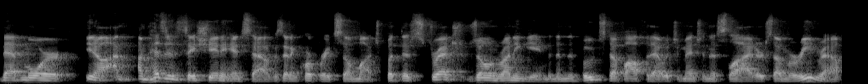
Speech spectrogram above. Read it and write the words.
that more, you know, I'm, I'm hesitant to say Shanahan style because that incorporates so much, but the stretch zone running game and then the boot stuff off of that, which you mentioned the slide or submarine route,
